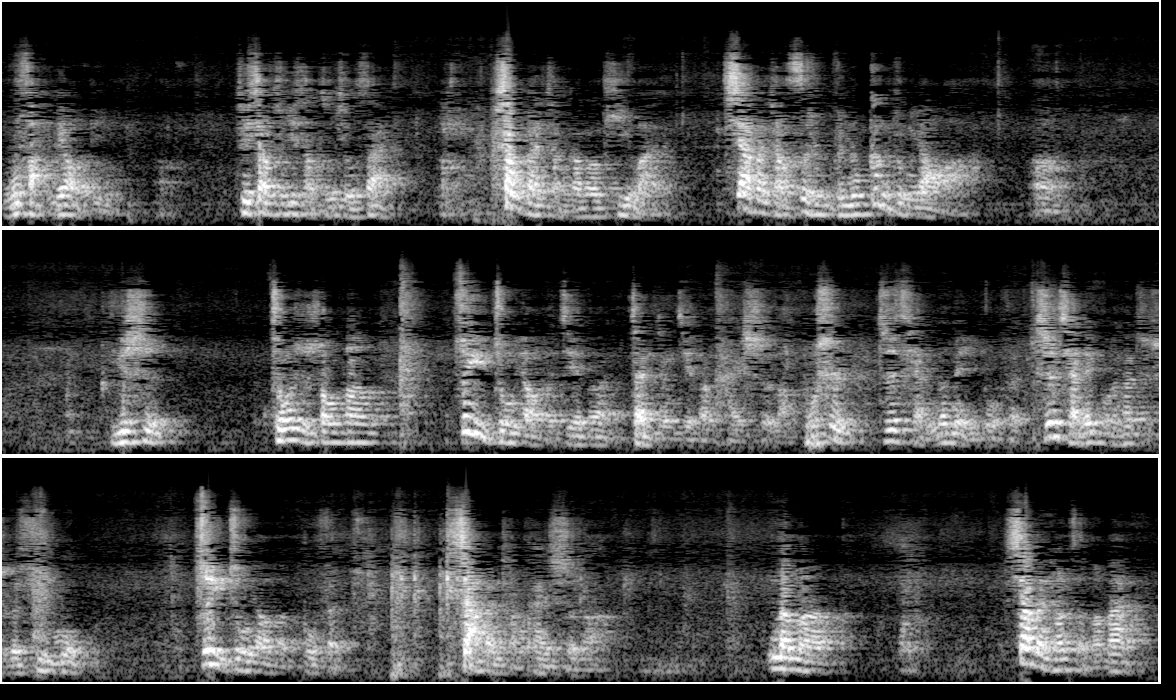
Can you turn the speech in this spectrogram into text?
无法料定。就像是一场足球赛，上半场刚刚踢完，下半场四十五分钟更重要啊啊！于是，中日双方最重要的阶段战争阶段开始了，不是之前的那一部分，之前那部分它只是个序幕，最重要的部分下半场开始了。那么，下半场怎么办？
